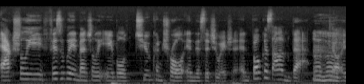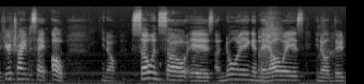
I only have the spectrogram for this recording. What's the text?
actually physically and mentally able to control in this situation and focus on that. You mm-hmm. know, if you're trying to say, "Oh, you know, so and so is annoying and they always, you know, they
